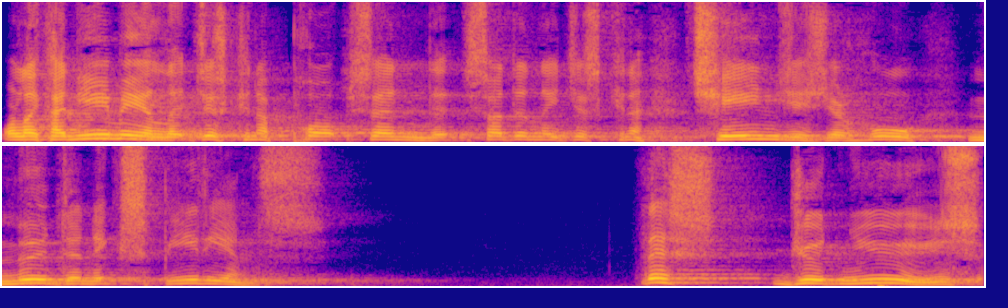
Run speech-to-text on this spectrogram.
Or like an email that just kind of pops in, that suddenly just kind of changes your whole mood and experience. This good news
